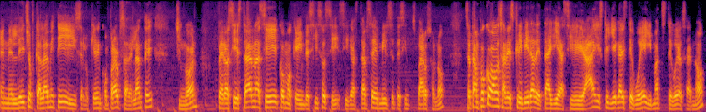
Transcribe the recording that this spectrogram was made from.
en el Age of Calamity y se lo quieren comprar, pues adelante, chingón. Pero si están así como que indecisos si, si gastarse 1700 varos o no. O sea, tampoco vamos a describir a detalle así, ay, es que llega este güey y mata a este güey, o sea, no.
